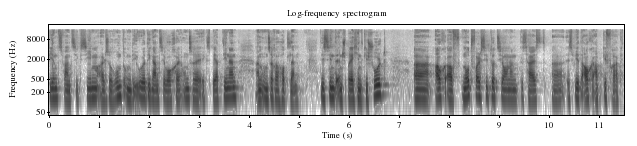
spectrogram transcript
24-7, also rund um die Uhr die ganze Woche, unsere Expertinnen an unserer Hotline. Die sind entsprechend geschult, äh, auch auf Notfallsituationen. Das heißt, äh, es wird auch abgefragt,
